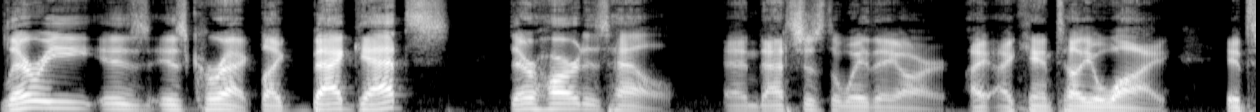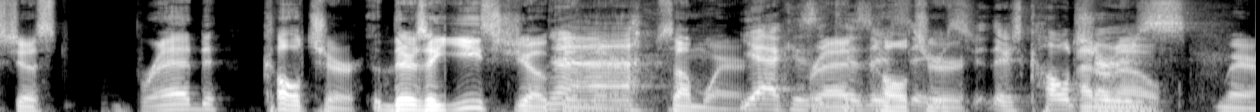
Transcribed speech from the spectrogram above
Larry is is correct. Like baguettes, they're hard as hell, and that's just the way they are. I, I can't tell you why. It's just bread culture. There's a yeast joke in there somewhere. Yeah, because there's, culture. there's there's I don't know cultures, where.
